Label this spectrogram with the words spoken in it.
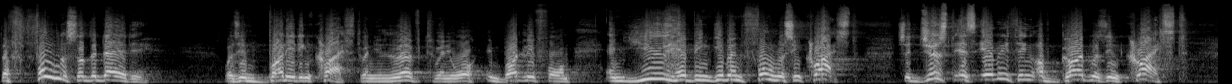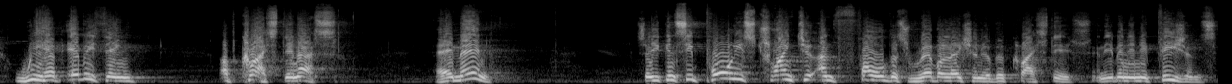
The fullness of the deity was embodied in Christ when he lived, when he walked in bodily form, and you have been given fullness in Christ. So just as everything of God was in Christ, we have everything of Christ in us. Amen. So you can see Paul is trying to unfold this revelation of who Christ is. And even in Ephesians,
